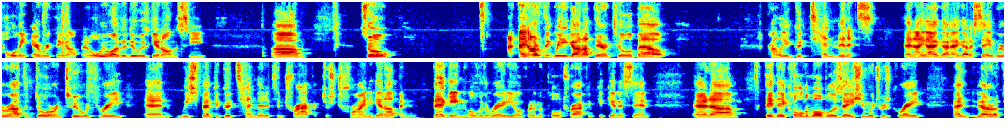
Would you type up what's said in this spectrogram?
holding everything up. And all we wanted to do was get on the scene. Um, so I, don't think we got up there until about probably a good 10 minutes. And I, I, I got to say, we were out the door in two or three, and we spent a good 10 minutes in traffic just trying to get up and begging over the radio for them to pull traffic to get us in. And um, they, they called a mobilization, which was great. And I don't know if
